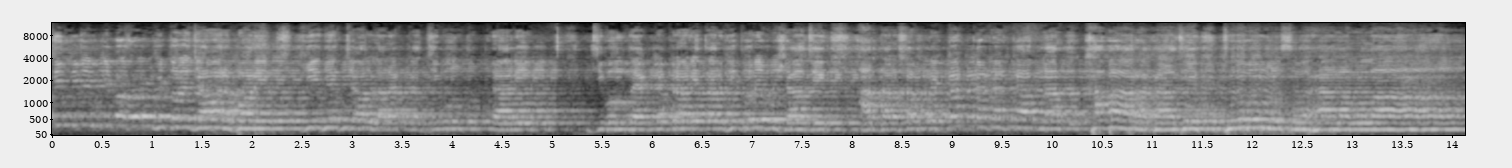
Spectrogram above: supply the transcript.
তিন তিনটি পাথরের ভিতরে যাওয়ার পরে গিয়ে দেখছে? আল্লাহর একটা জীবন্ত প্রাণী। জীবন্ত একটা প্রাণী তার ভিতরে বসে আছে। আর তার সামনে টাটকা টাটকা আপনার খাবার রাখা আছে। জোরে বলুন, সুবহানাল্লাহ।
